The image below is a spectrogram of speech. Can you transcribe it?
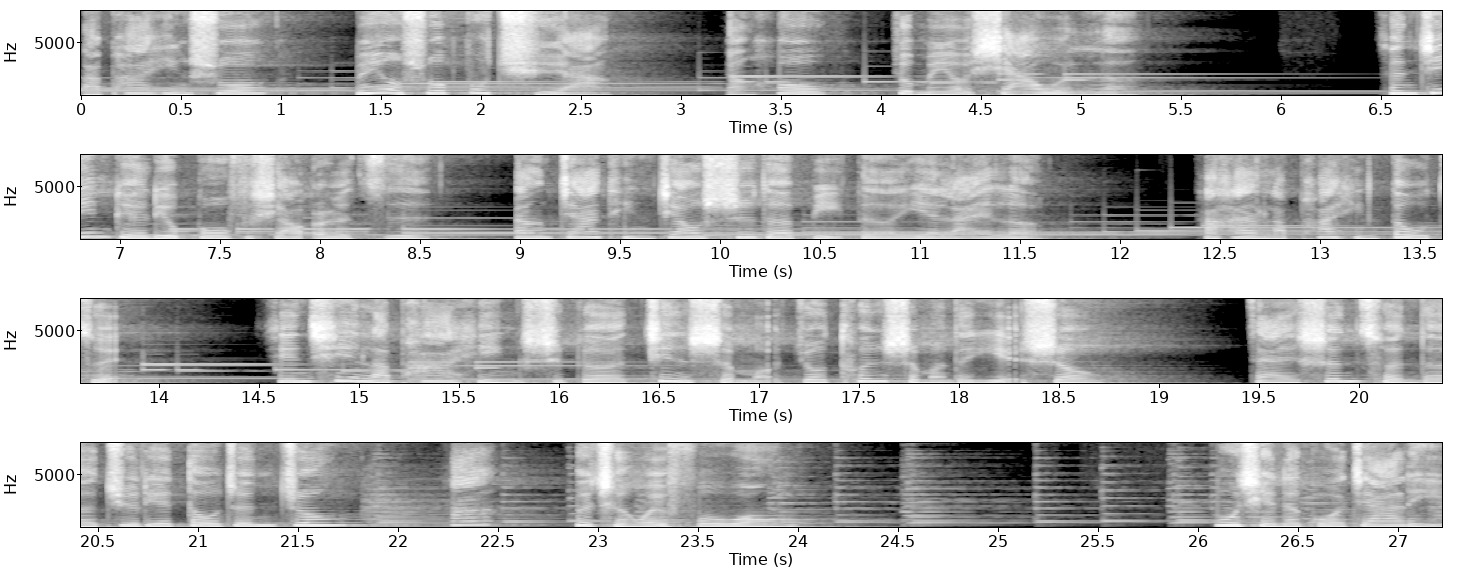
拉帕辛说没有说不娶啊，然后就没有下文了。曾经给柳伯父小儿子。当家庭教师的彼得也来了，他和拉帕辛斗嘴，嫌弃拉帕辛是个见什么就吞什么的野兽，在生存的剧烈斗争中，他会成为富翁。目前的国家里，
